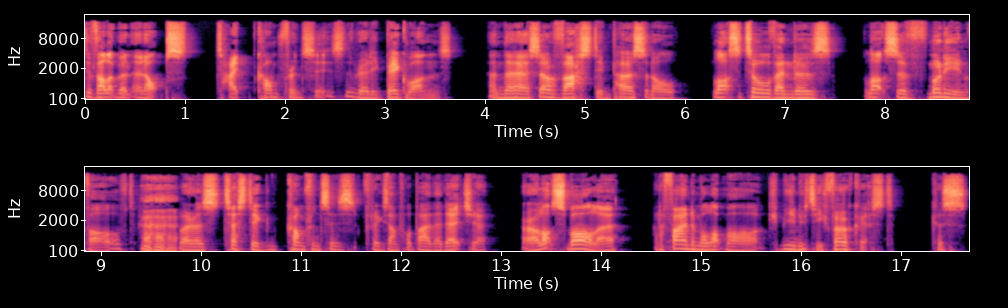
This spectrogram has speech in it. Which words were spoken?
development and ops type conferences, the really big ones, and they're so vast, impersonal, lots of tool vendors, lots of money involved. Whereas testing conferences, for example, by their nature, are a lot smaller, and I find them a lot more community focused because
